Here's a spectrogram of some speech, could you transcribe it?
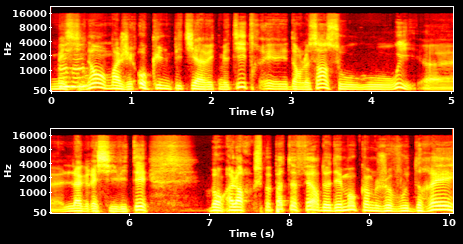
Mais Mhm. sinon, moi, j'ai aucune pitié avec mes titres, et dans le sens où, où, oui, euh, l'agressivité. Bon, alors, je peux pas te faire de démo comme je voudrais,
